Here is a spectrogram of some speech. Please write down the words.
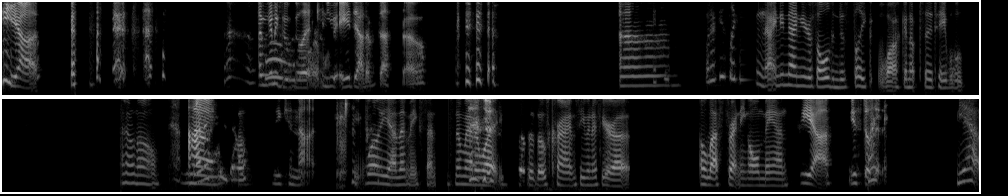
Yeah. I'm gonna Oh, Google it. Can you age out of death row? Um, What if he's like 99 years old and just like walking up to the table? I don't know. no, Honestly, though, you cannot. Well, yeah, that makes sense. No matter what, those crimes, even if you're a, a less threatening old man. Yeah, you still But did it. yeah,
